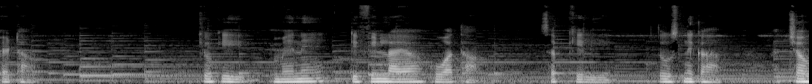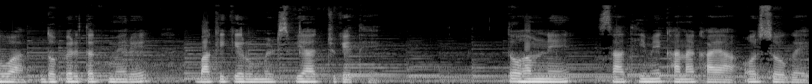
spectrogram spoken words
बैठा। क्योंकि मैंने टिफ़िन लाया हुआ था सबके लिए। तो उसने कहा अच्छा हुआ, दोपहर तक मेरे बाकी के रूममेट्स भी आ चुके थे। तो हमने साथ ही में खाना खाया और सो गए।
